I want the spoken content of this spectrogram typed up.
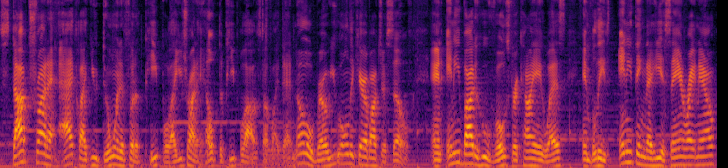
stop trying to act like you're doing it for the people, like you're trying to help the people out and stuff like that. No, bro, you only care about yourself. And anybody who votes for Kanye West and believes anything that he is saying right now,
